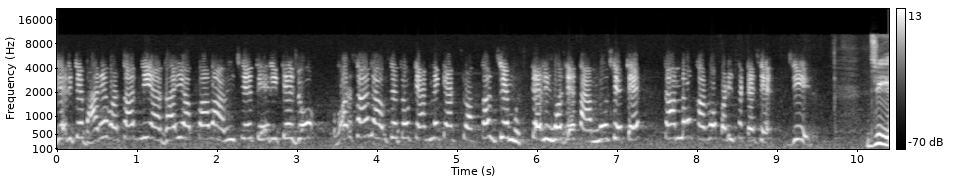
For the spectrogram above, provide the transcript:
જે રીતે ભારે વરસાદની આગાહી આપવામાં આવી છે તે રીતે જો વરસાદ આવશે તો ક્યાંક ને ક્યાંક ચોક્કસ જે મુશ્કેલીનો જે સામનો છે તે સામનો કરવો પડી શકે છે. જી. જી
